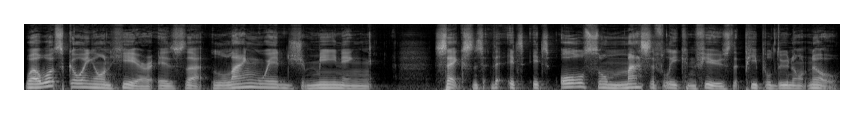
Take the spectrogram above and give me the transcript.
Well, what's going on here is that language meaning sex and it's it's all so massively confused that people do not know.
